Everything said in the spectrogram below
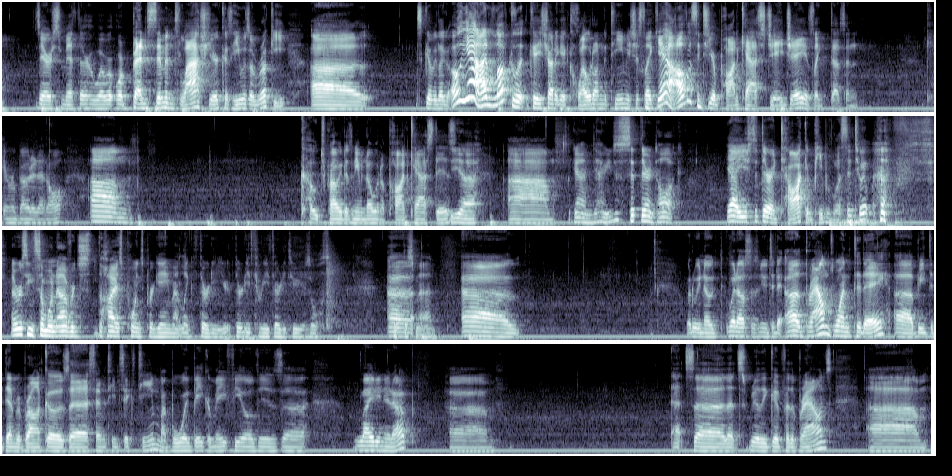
Zhaire Smith or whoever or Ben Simmons last year because he was a rookie. Uh, it's gonna be like, oh yeah, I'd love to because he's trying to get clout on the team. He's just like, yeah, I'll listen to your podcast, JJ. It's like doesn't care about it at all. Um, coach probably doesn't even know what a podcast is. Yeah. Um, Again, yeah, you just sit there and talk. Yeah, you sit there and talk, and people listen to it. Never seen someone average the highest points per game at like 30 year, 33, 32 years old. Uh, this man. Uh, what do we know? What else is new today? Uh, Browns won today. Uh, beat the Denver Broncos uh, 17-16. My boy Baker Mayfield is uh, lighting it up. Um, that's uh, that's really good for the Browns. Um,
